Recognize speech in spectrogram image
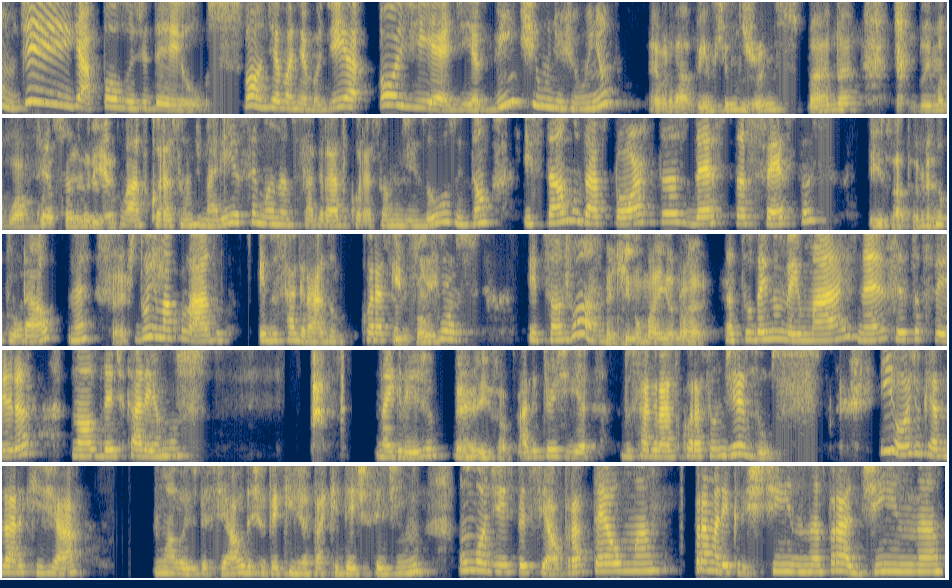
Bom dia, povo de Deus! Bom dia, bom dia, bom dia! Hoje é dia 21 de junho. É verdade, 21 de junho, semana do Imaculado semana Coração de Maria. Do Imaculado Coração de Maria, semana do Sagrado Coração de Jesus. Então, estamos às portas destas festas. Exatamente. No plural, né? Festas. Do Imaculado e do Sagrado Coração e de São de Jesus. João. E de São João. Aqui no meio, não é? Tá tudo aí no meio, mas, né, sexta-feira nós dedicaremos na igreja é, né, a liturgia do Sagrado Coração de Jesus. E hoje eu quero dar aqui já um alô especial, deixa eu ver quem já tá aqui desde cedinho. Um bom dia especial para Thelma, para Maria Cristina, para Dina,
